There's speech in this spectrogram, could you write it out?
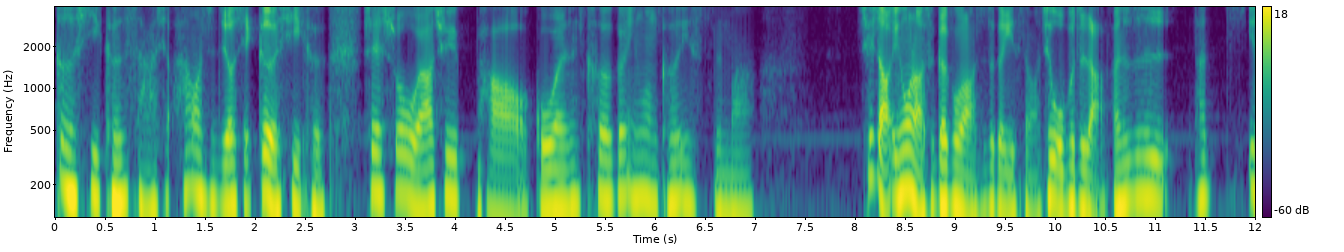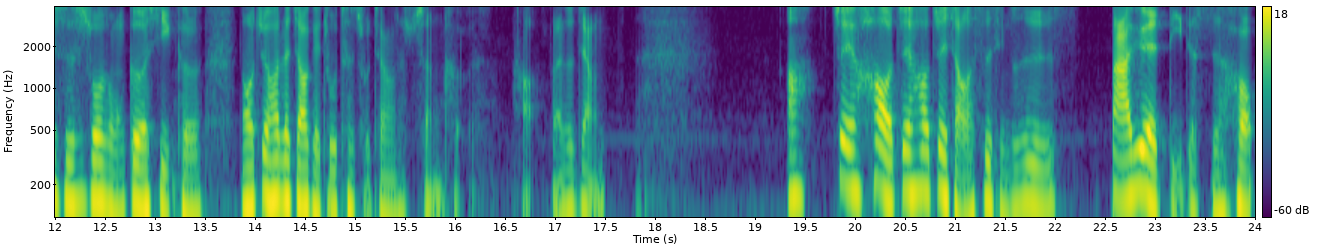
各系科是啥小？他完全只有写各系科，所以说我要去跑国文科跟英文科意思吗？去找英文老师跟国文老师这个意思吗？其实我不知道，反正就是。意思是说什么各系科，然后最后再交给注册处这样审核。好，反正就这样子啊。最后，最后最小的事情就是八月底的时候，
